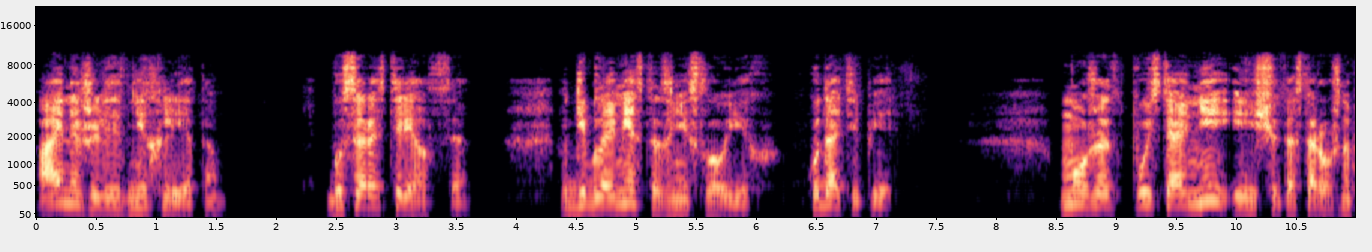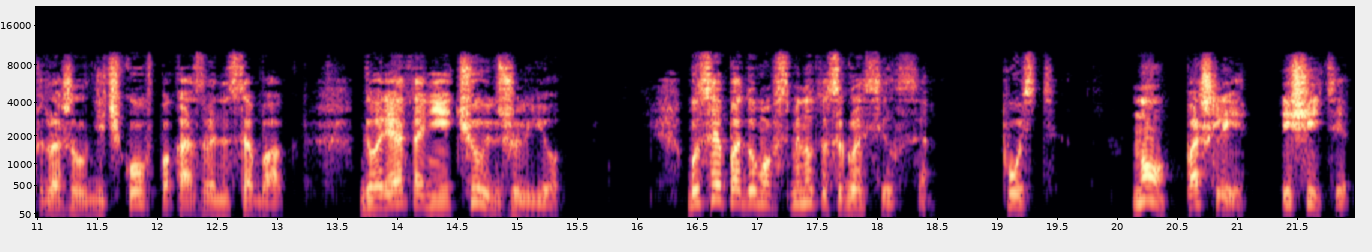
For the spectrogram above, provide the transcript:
айны жили в них летом. Бусе растерялся. В гиблое место занесло их. Куда теперь? «Может, пусть они ищут?» — осторожно предложил Дичков, показывая на собак. «Говорят, они чуют жилье». Бусе, подумав с минуты, согласился. «Пусть». «Ну, пошли, ищите».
